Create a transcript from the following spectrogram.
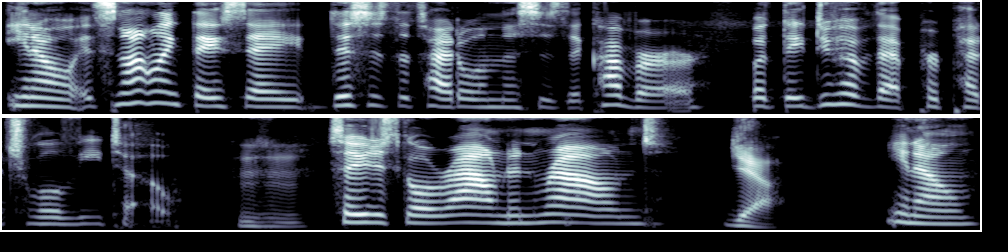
you know, it's not like they say this is the title and this is the cover, but they do have that perpetual veto. Mm-hmm. So you just go round and round. Yeah. You know,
